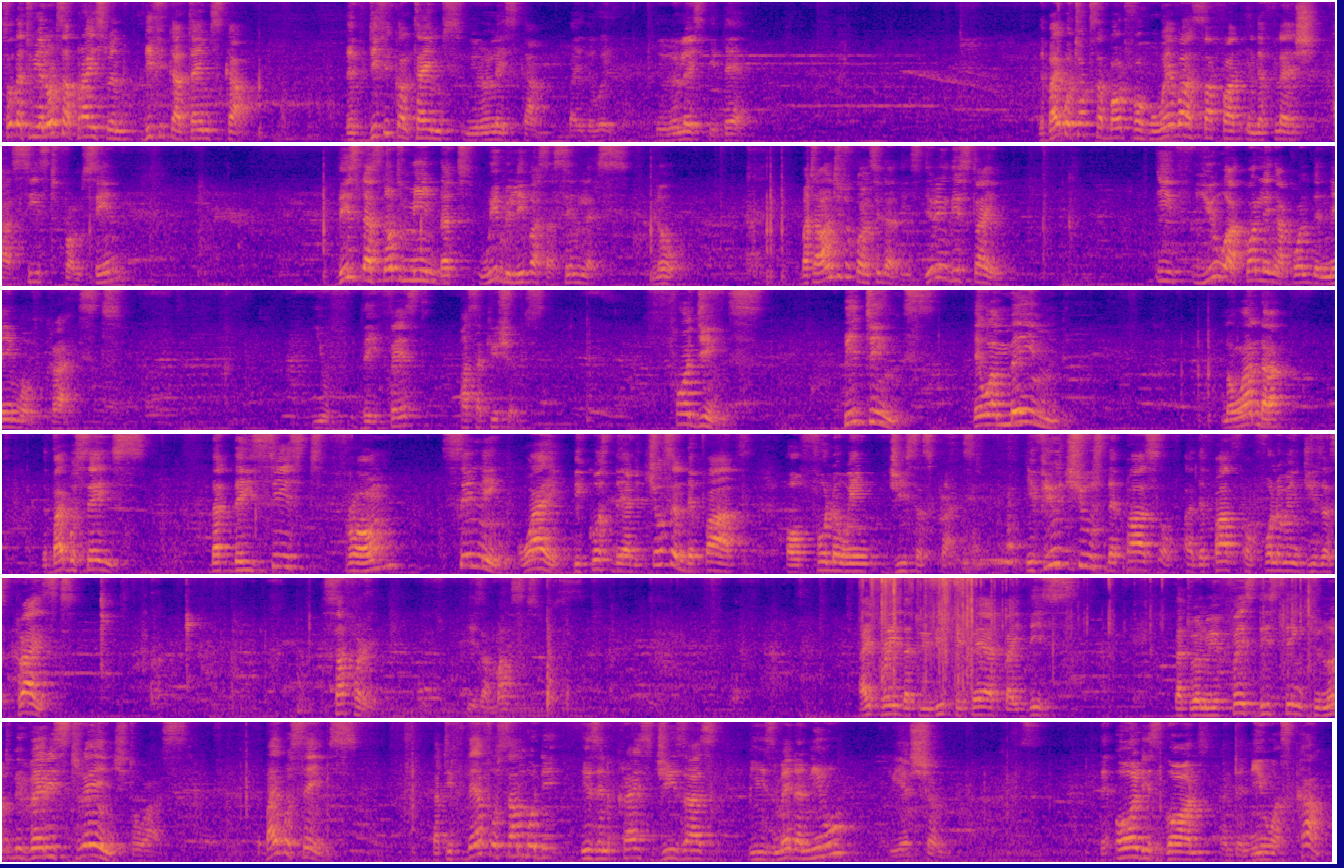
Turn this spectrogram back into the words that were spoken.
So that we are not surprised when difficult times come. The difficult times will always come, by the way, they will always be there. The Bible talks about for whoever has suffered in the flesh has ceased from sin. This does not mean that we believers are sinless. No. But I want you to consider this. During this time, if you are calling upon the name of Christ, you they faced persecutions, forgings, beatings. They were maimed. No wonder the Bible says that they ceased from sinning. Why? Because they had chosen the path of following Jesus Christ. If you choose the path of uh, the path of following Jesus Christ, suffering is a must. I pray that we be prepared by this, that when we face these things, do not be very strange to us. The Bible says that if therefore somebody is in Christ Jesus, he is made a new creation. The old is gone and the new has come.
